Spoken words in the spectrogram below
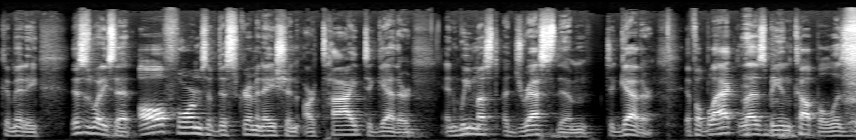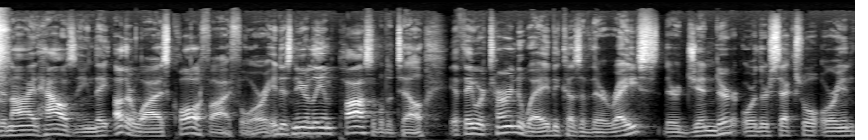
committee. This is what he said: All forms of discrimination are tied together, and we must address them together. If a black lesbian couple is denied housing they otherwise qualify for, it is nearly impossible to tell if they were turned away because of their race, their gender, or their sexual orientation.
